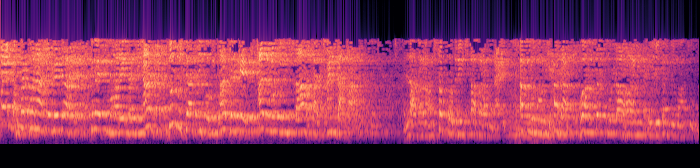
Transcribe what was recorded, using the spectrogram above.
میں گھر بنا کے بھیجا ہے کہ میں تمہارے درمیان ظلم جاتی کو بتا کر کے عدل و انصاف کا جھنڈا تھا اللہ تعالیٰ ہم سب کو دل انصاف پر بنائے اپنے کو لہٰذا وہ ہم سب کو اللہ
